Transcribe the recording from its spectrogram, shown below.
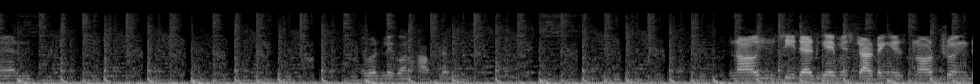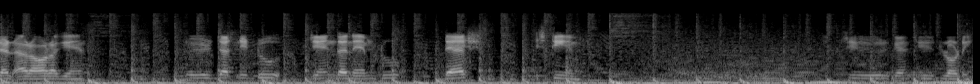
and double click on Half-Life now you see that game is starting it's not showing that error again. So you just need to change the name to dash steam. So you can see it loading.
